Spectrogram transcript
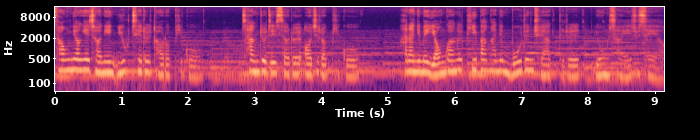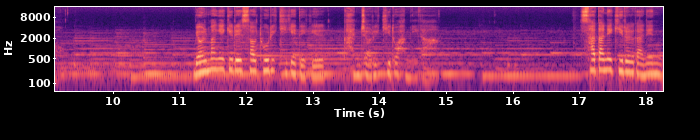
성령의 전인 육체를 더럽히고 창조 질서를 어지럽히고 하나님의 영광을 비방하는 모든 죄악들을 용서해 주세요. 멸망의 길에서 돌이키게 되길 간절히 기도합니다. 사단의 길을 가는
